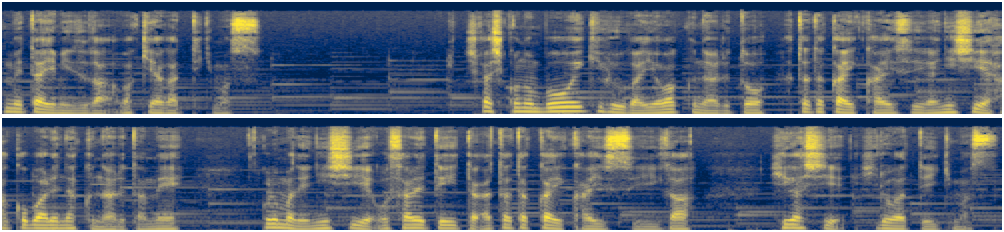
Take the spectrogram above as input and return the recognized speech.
冷たい水が湧き上がってきます。しかしこの貿易風が弱くなると暖かい海水が西へ運ばれなくなるため、これまで西へ押されていた暖かい海水が東へ広がっていきます。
